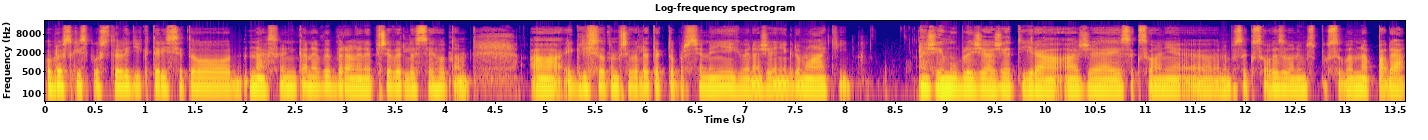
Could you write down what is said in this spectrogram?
obrovský spousty lidí, kteří si to násilníka nevybrali, nepřivedli si ho tam. A i když se o tom přivedli, tak to prostě není jejich vina, že je někdo mlátí že jim ubližuje, že je týrá a že je sexuálně eh, nebo sexualizovaným způsobem napadá,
